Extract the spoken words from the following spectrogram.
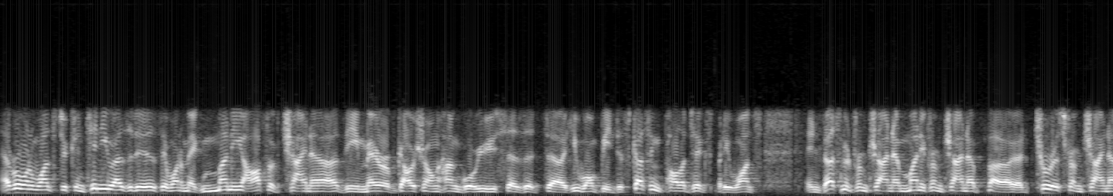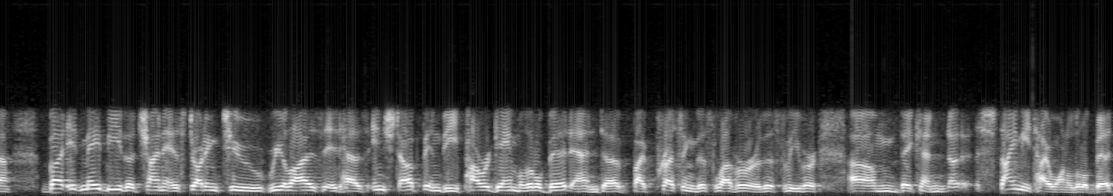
everyone wants to continue as it is. They want to make money off of China. The mayor of Kaohsiung, Han Kuo-yu, says that uh, he won't be discussing politics, but he wants investment from China, money from China, uh, tourists from China. But it may be that China is starting to realize it has inched up in the power game a little bit, and uh, by pressing this lever or this lever, um, they can uh, stymie Taiwan a little bit.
